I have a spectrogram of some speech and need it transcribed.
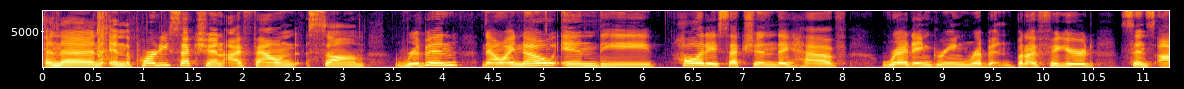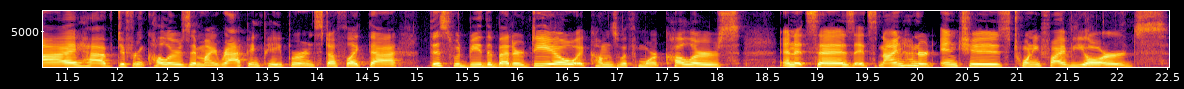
And then in the party section, I found some ribbon. Now I know in the holiday section, they have red and green ribbon. But I figured since I have different colors in my wrapping paper and stuff like that, this would be the better deal. It comes with more colors and it says it's 900 inches, 25 yards,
